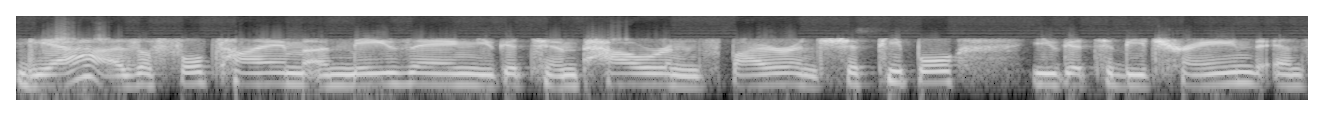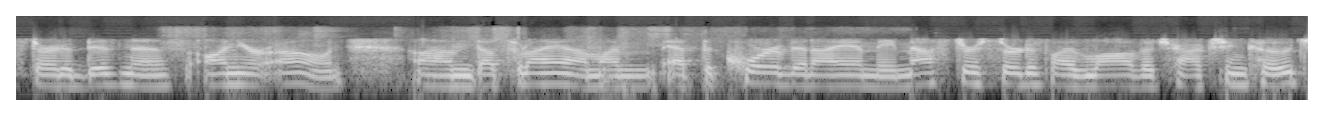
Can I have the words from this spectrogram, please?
Yeah, as a full time, amazing, you get to empower and inspire and shift people. You get to be trained and start a business on your own. Um, that's what I am. I'm at the core of it. I am a master certified law of attraction coach,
